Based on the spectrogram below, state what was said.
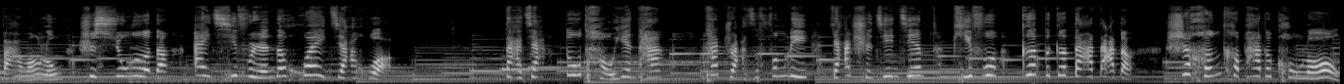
霸王龙是凶恶的、爱欺负人的坏家伙，大家都讨厌它。它爪子锋利，牙齿尖尖，皮肤疙瘩疙瘩瘩的。是很可怕的恐龙。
